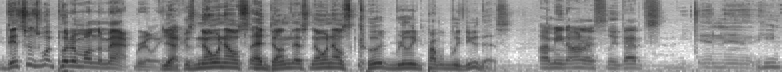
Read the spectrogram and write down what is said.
this was what put him on the map, really. Yeah, because no one else had done this. No one else could really probably do this. I mean, honestly, that's and, uh, he.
